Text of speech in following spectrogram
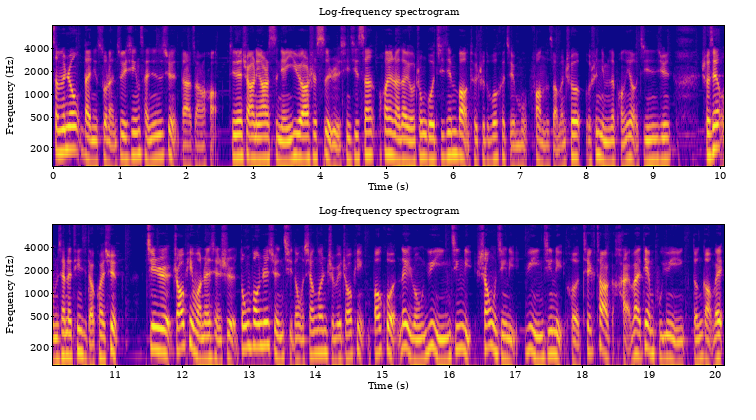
三分钟带你速览最新财经资讯。大家早上好，今天是二零二四年一月二十四日，星期三。欢迎来到由中国基金报推出的播客节目《放的早班车》，我是你们的朋友基金君。首先，我们先来听几条快讯。近日，招聘网站显示，东方甄选启动相关职位招聘，包括内容运营经理、商务经理、运营经理和 TikTok 海外店铺运营等岗位，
